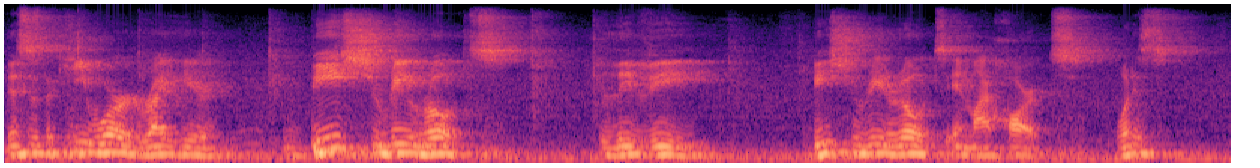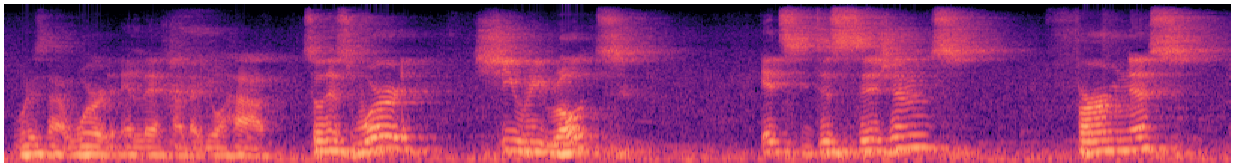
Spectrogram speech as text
This is the key word right here. Bishrirot. Livi. Bishrirot in my heart. What is what is that word, elecha, that you'll have? So this word, shirirot, it's decisions, firmness,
